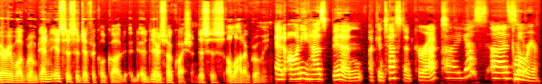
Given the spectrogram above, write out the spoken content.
very well groomed, and this is a difficult job. There's no question. This is a lot of grooming. And Ani has been a contestant, correct? Uh, yes. Uh, Come so- over here.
